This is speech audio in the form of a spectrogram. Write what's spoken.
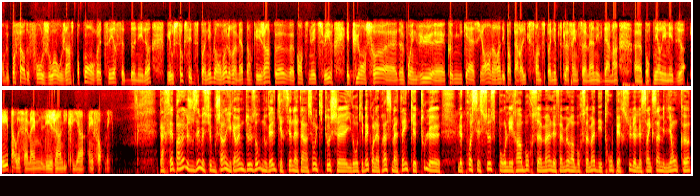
on ne veut pas faire de faux joie aux gens. C'est pourquoi on retire cette donnée-là. Mais aussitôt que c'est disponible, on va le remettre. Donc, les gens peuvent continuer de suivre. Et puis, on sera, euh, d'un point de vue euh, communication, on aura des porte-paroles qui seront disponibles toute la fin de semaine, évidemment, euh, pour tenir les médias et par le fait même, les gens, les clients informés. Parfait. Pendant que je vous ai, M. Bouchard, il y a quand même deux autres nouvelles qui retiennent l'attention et qui touchent euh, Hydro-Québec. On apprend ce matin que tout le, processus pour les remboursements, le fameux remboursement des trop perçus, le 500 millions qu'a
